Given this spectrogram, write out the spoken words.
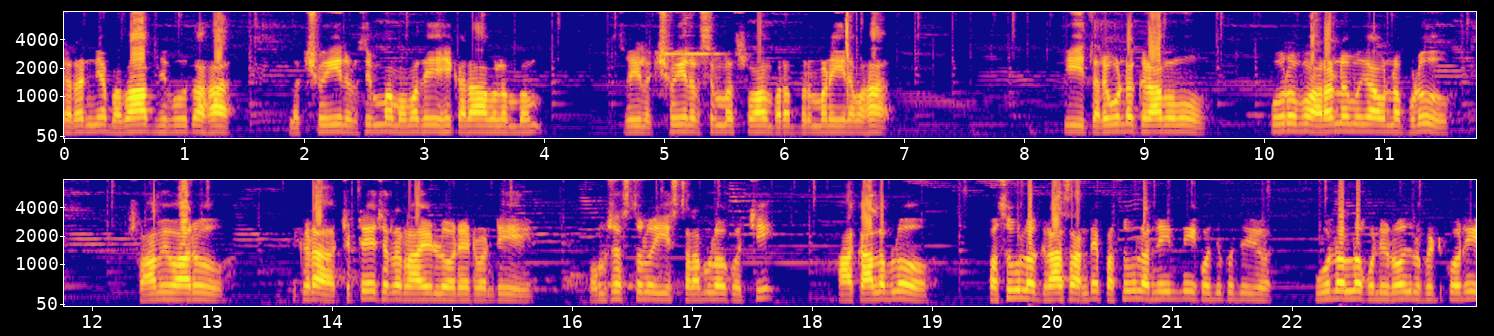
శరణ్య భవాబ్ధిభూత లక్ష్మీ నరసింహ మమదేహి కరావలంబం శ్రీ లక్ష్మీ నరసింహస్వామి పరబ్రహ్మణీ నమ. ఈ తరుగుండ గ్రామము పూర్వము అరణ్యముగా ఉన్నప్పుడు స్వామివారు ఇక్కడ చిట్టేచల నాయుళ్ళు అనేటువంటి వంశస్థులు ఈ స్థలంలోకి వచ్చి ఆ కాలంలో పశువుల గ్రాస అంటే పశువులన్నింటినీ కొద్ది కొద్ది ఊర్లలో కొన్ని రోజులు పెట్టుకొని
